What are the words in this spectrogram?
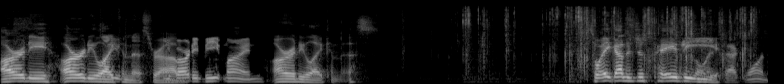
Already already liking this, Rob. You've already beat mine. already liking this. So I got to just pay the one.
